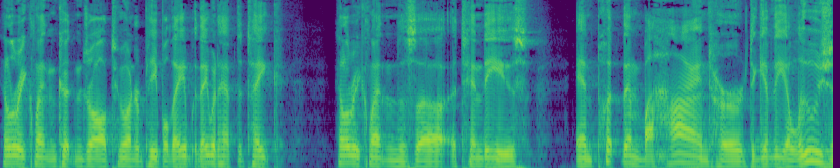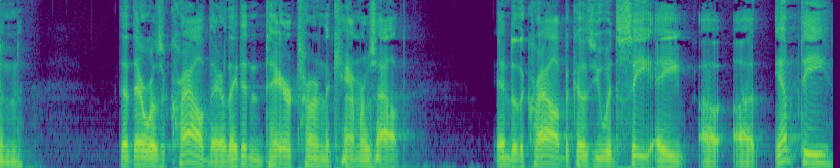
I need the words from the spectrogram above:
Hillary Clinton couldn't draw 200 people. They, they would have to take Hillary Clinton's uh, attendees and put them behind her to give the illusion that there was a crowd there. They didn't dare turn the cameras out into the crowd because you would see a, a, a, empty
